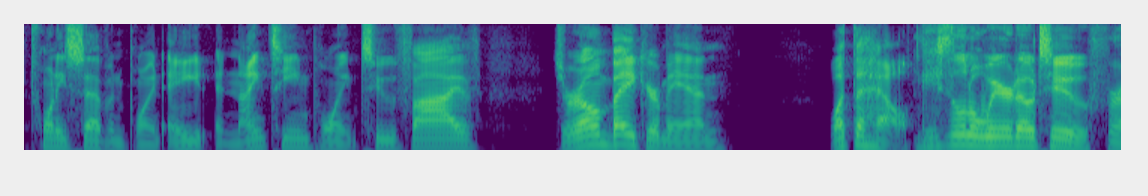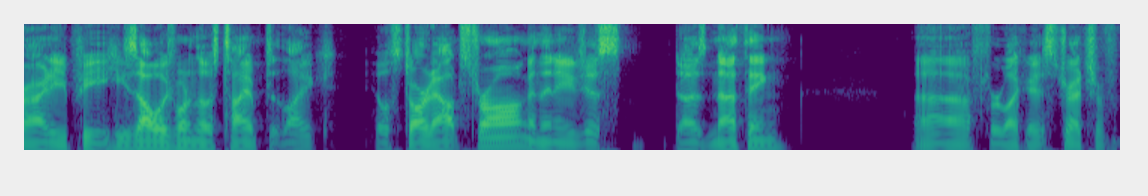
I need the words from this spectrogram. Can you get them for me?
27.8, and 19.25. Jerome Baker, man, what the hell? He's a little weirdo too for IDP. He's always one of those types that like he'll start out strong and then he just does nothing uh, for like a stretch of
